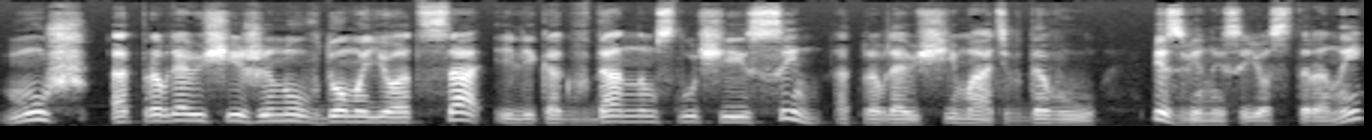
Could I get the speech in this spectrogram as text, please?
Муж, отправляющий жену в дом ее отца, или, как в данном случае, сын, отправляющий мать вдову, без вины с ее стороны,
